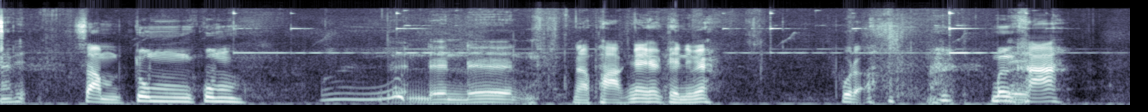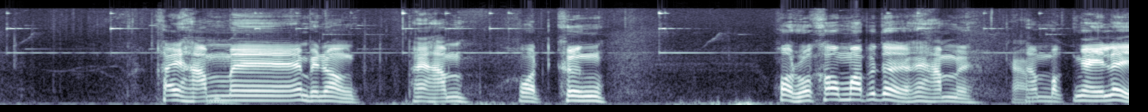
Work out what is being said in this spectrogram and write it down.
นะพี่สัมจุ่มกุมเดินเดินเดินหน้าผากง่ายครับเห็นไหม พูดอะเมืองขาใครหำแม่พี่น้องใครหำหอดครึ่งหอดหัวเข้ามาไปตัวใครหำเลยครับหำบักไงเลย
